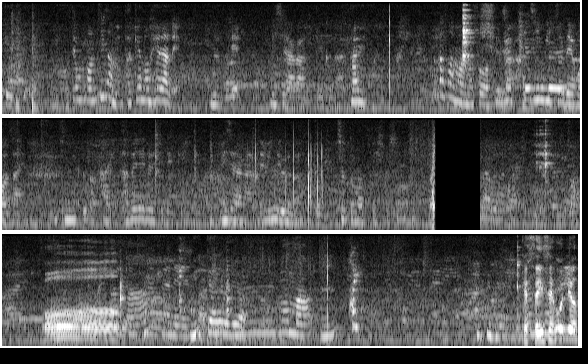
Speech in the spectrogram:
つけてお手元の小さな竹のヘラで塗って召し上がってください、はい、お母様のソースが蜂蜜でございます蜂蜜がはい食べれる手裏剣です召し上がってみてくださいちょっと待って、写真撮って。Oh. 見てよ、りょう。mamá ¿Qué se dice, Julio?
